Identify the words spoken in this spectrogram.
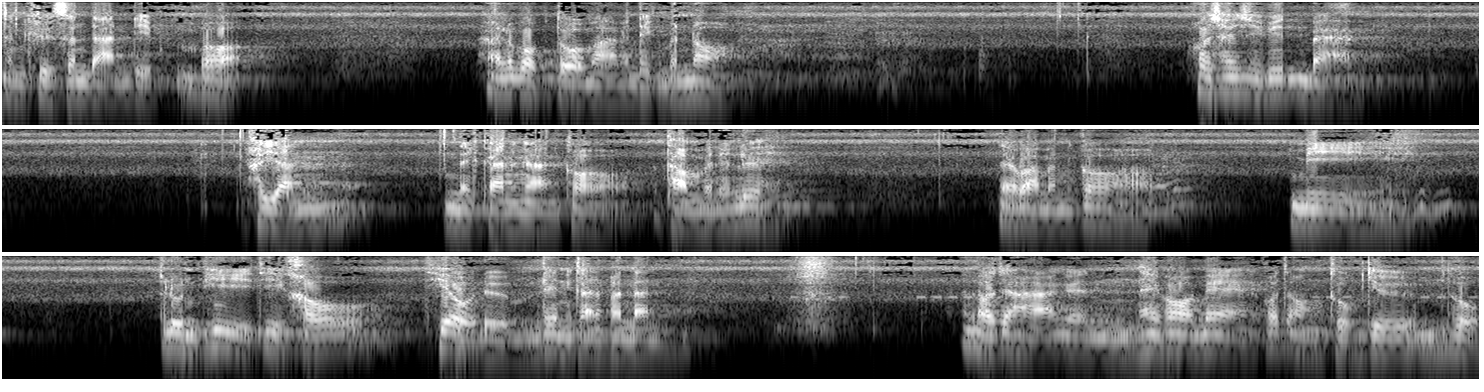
นั่นคือสันดานดิบเพราะระบบโตมาเป็นเด็กบ้านนอกเขาใช้ชีวิตแบบ ขยันในการงานก็ทำไปเรื่อยๆ แต่ว่ามันก็มีรุ่นพี่ที่เขาเที่ยวดื่มเล่นการพนัน เราจะหาเงินให้พ่อแม่ก็ต้องถูกยืมถูก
